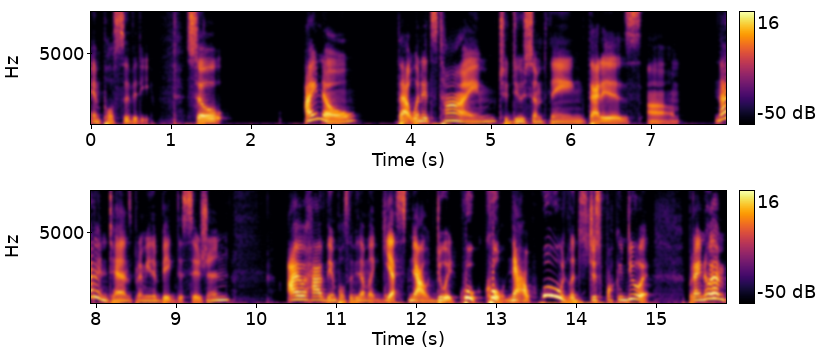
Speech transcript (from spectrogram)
impulsivity. So I know that when it's time to do something that is um, not intense, but I mean a big decision, I have the impulsivity. I'm like, yes, now do it. Cool, cool, now, woo, let's just fucking do it. But I know I'm,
